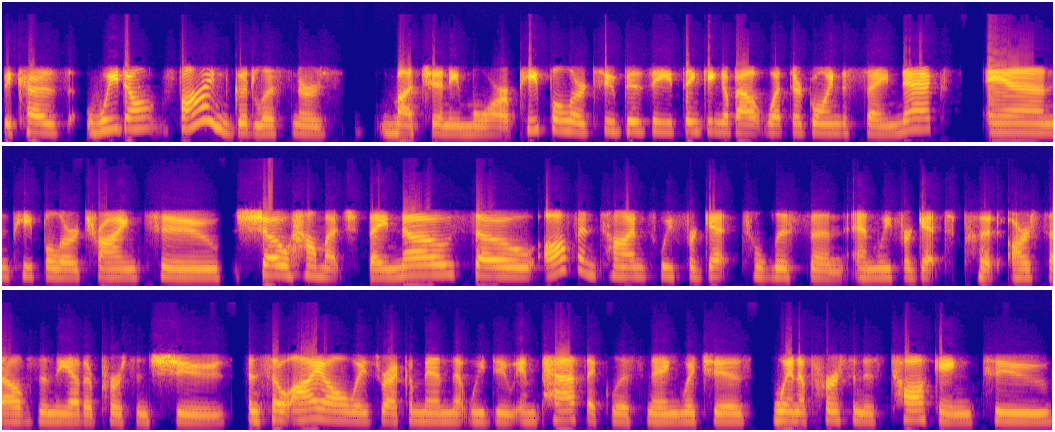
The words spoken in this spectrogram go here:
because we don't find good listeners much anymore. People are too busy thinking about what they're going to say next and people are trying to show how much they know. So oftentimes we forget to listen and we forget to put ourselves in the other person's shoes. And so I always recommend that we do empathic listening, which is when a person is talking to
